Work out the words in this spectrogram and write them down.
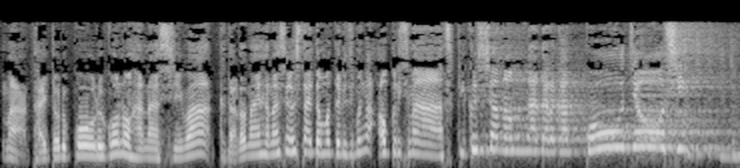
まあ、タイトルコール後の話は、くだらない話をしたいと思っている自分がお送りします。菊池のなだらか向上心。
